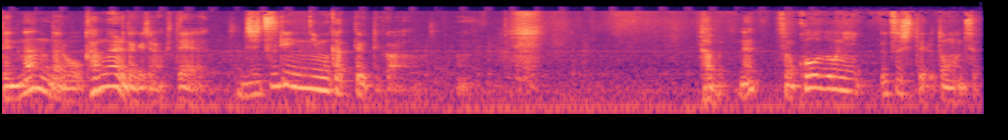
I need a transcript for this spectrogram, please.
てなんだろう考えるだけじゃなくて実現に向かってるっていうか、うん、多分ね。その行動に移してると思うんですよ。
